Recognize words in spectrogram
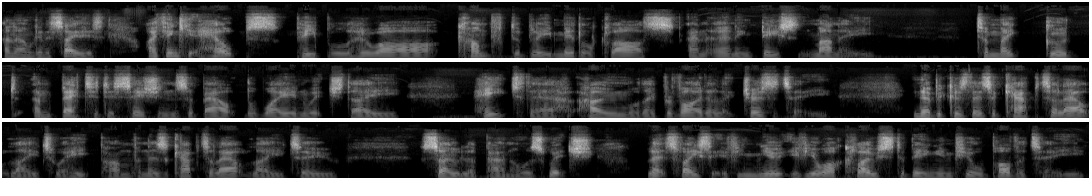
and I'm going to say this, I think it helps people who are comfortably middle class and earning decent money to make good and better decisions about the way in which they heat their home or they provide electricity. You know, because there's a capital outlay to a heat pump and there's a capital outlay to solar panels, which let's face it, if you knew if you are close to being in fuel poverty,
